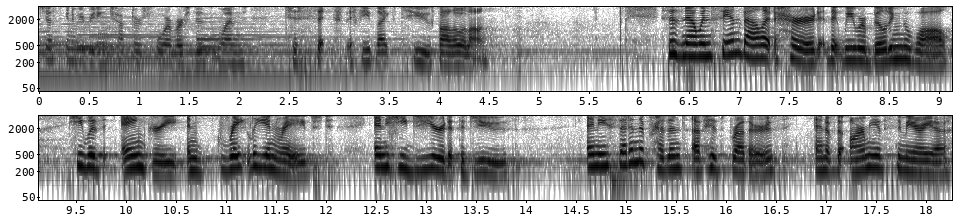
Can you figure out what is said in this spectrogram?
Just going to be reading chapter 4, verses 1 to 6, if you'd like to follow along. It says, Now when Sanballat heard that we were building the wall, he was angry and greatly enraged, and he jeered at the Jews. And he said in the presence of his brothers and of the army of Samaria,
